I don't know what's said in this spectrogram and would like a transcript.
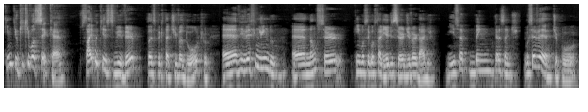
quem, o que, que você quer? Saiba que viver pelas expectativas do outro é viver fingindo, é não ser quem você gostaria de ser de verdade. E isso é bem interessante. E você vê, tipo,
